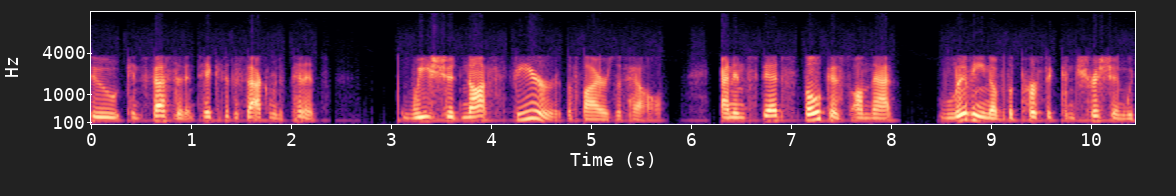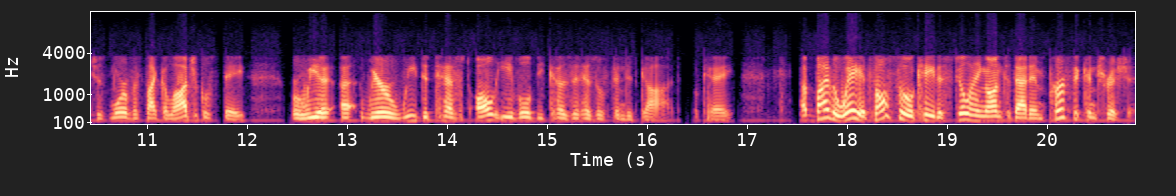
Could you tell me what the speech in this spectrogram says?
to confess it and take it to the sacrament of penance, we should not fear the fires of hell and instead focus on that living of the perfect contrition, which is more of a psychological state where we, uh, where we detest all evil because it has offended God. Okay? Uh, by the way, it's also okay to still hang on to that imperfect contrition.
